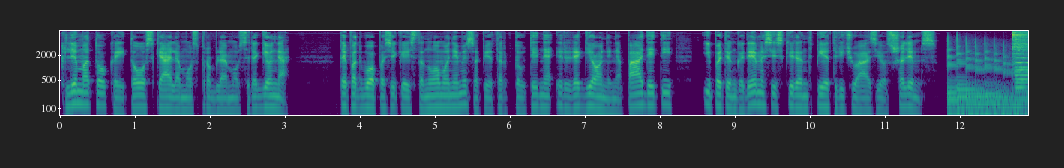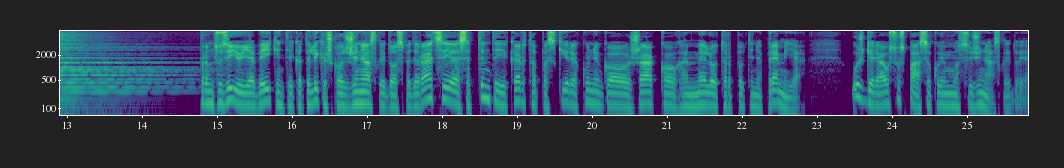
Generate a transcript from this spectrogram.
klimato kaitos keliamos problemos regione. Taip pat buvo pasikeista nuomonėmis apie tarptautinę ir regioninę padėtį, ypatinga dėmesį skiriant Pietryčių Azijos šalims. Prancūzijoje veikianti katalikiškos žiniasklaidos federacija septintąjį kartą paskyrė kunigo Žako Hamelio tarptautinę premiją už geriausius pasakojimus žiniasklaidoje.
